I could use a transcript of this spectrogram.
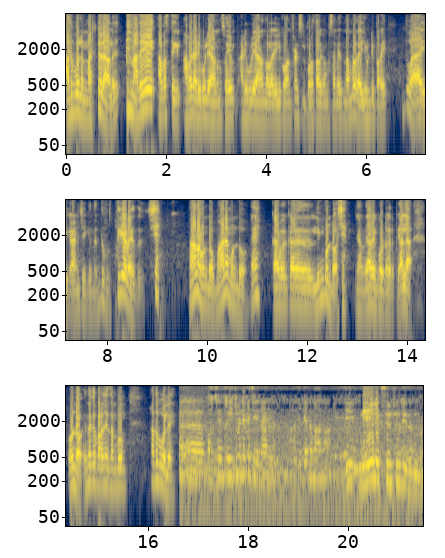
അതുപോലെ മറ്റൊരാൾ അതേ അവസ്ഥയിൽ അവർ അടിപൊളിയാണെന്ന് സ്വയം അടിപൊളിയാണെന്നുള്ള രീതിയിൽ കോൺഫിഡൻസിൽ പുറത്തിറങ്ങുമ്പോൾ സമയത്ത് നമ്മൾ കൈ ചൂണ്ടി പറയും ഇത് വായി കാണിച്ചേക്കുന്നത് ഇത് വൃത്തികേടാ ഇത്. ശേ നാണമുണ്ടോ? മാനമുണ്ടോ ഏ? ലിങ്ക് ഉണ്ടോ ശേ ഞാൻ വേറെ എങ്ങോട്ട് കയറി അല്ല ഉണ്ടോ? എന്നൊക്കെ പറഞ്ഞ സംഭവം അതുപോലെ. ആഹ് കുറച്ച് ട്രീറ്റ്മെന്റ് ഒക്കെ ചെയ്തായിരുന്നു. അതിന്റെയൊക്കെ ഭാഗമാണ്. ഈ നെയിൽ എക്സ്റ്റൻഷൻ ചെയ്തിട്ടുണ്ടോ.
